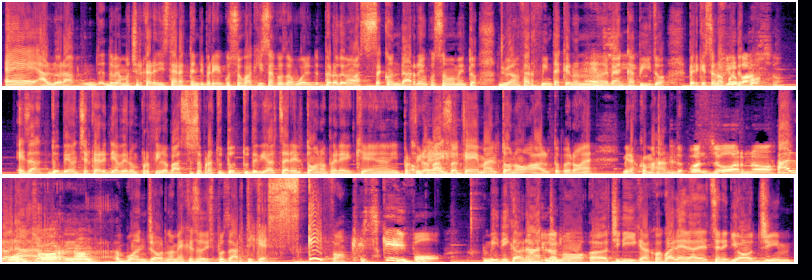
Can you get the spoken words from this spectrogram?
Eh, allora, dobbiamo cercare di stare attenti perché questo qua chissà cosa vuole. Però dobbiamo assecondarlo in questo momento. Dobbiamo far finta che non, Eh, non abbiamo sì. capito. Perché sennò poi dopo. basso. Esatto, dobbiamo cercare di avere un profilo basso. Soprattutto tu devi alzare il tono perché il profilo Ok. basso, ok, ma il tono alto, però, eh. Mi raccomando. Buongiorno. Allora, Buongiorno. eh, Buongiorno, mi ha chiesto di sposarti. Che schifo! Che schifo. Mi dica un attimo, eh, ci dica qual è la lezione di oggi.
